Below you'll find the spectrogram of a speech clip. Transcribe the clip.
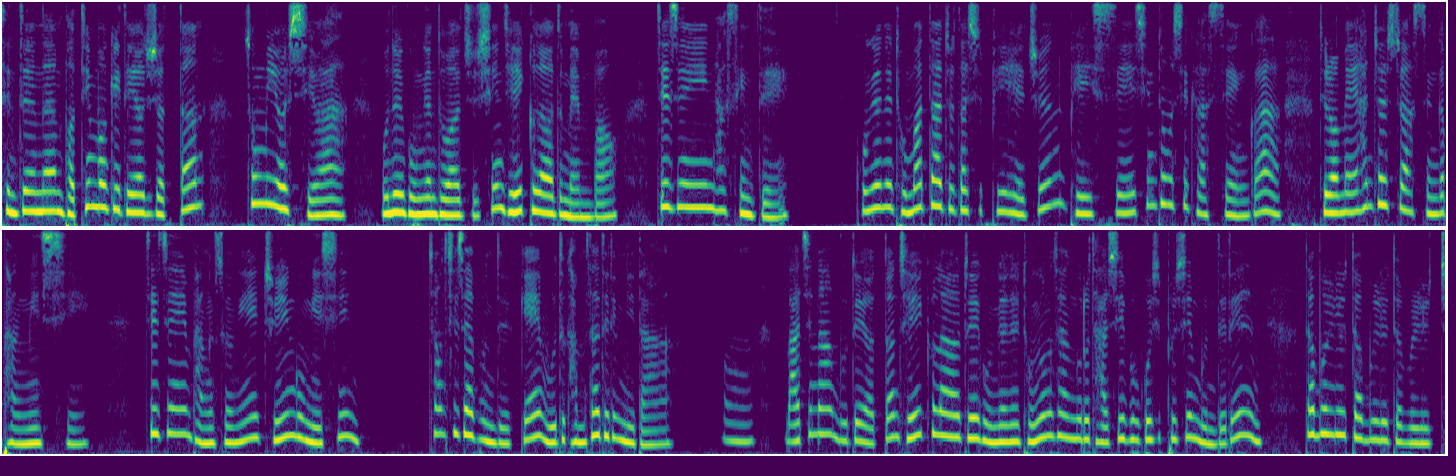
든든한 버팀목이 되어주셨던 송미호 씨와 오늘 공연 도와주신 제이클라우드 멤버, 재즈인 학생들, 공연을 도맡아 주다시피 해준 베이스의 신동식 학생과 드럼의 한철수 학생과 박민 씨, 재즈인 방송의 주인공이신 청취자분들께 모두 감사드립니다. 어, 마지막 무대였던 제이클라우드의 공연을 동영상으로 다시 보고 싶으신 분들은 www.재즈인.kr에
